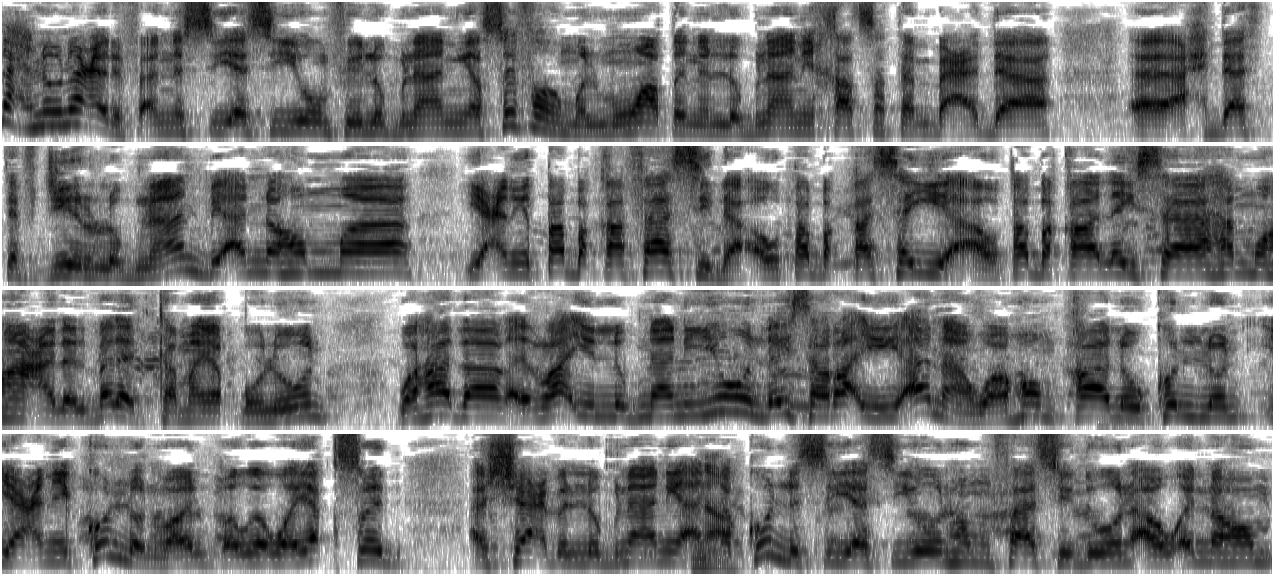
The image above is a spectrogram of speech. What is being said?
ونحن نعرف أن السياسيون في لبنان يصفهم المواطن اللبناني خاصة بعد أحداث تفجير لبنان بأنهم آه، يعني طبقة فاسدة أو طبقة سيئة أو طبقة ليس همها على البلد كما يقولون وهذا رأي اللبنانيون ليس رأيي أنا وهم قالوا كل يعني كل ويقصد الشعب اللبناني أن نعم. كل السياسيون هم فاسدون أو أنهم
